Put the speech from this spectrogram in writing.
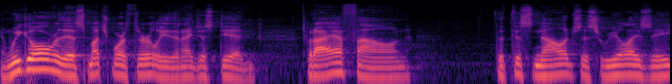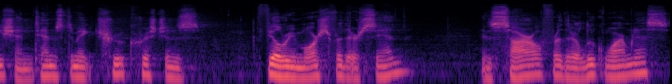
And we go over this much more thoroughly than I just did, but I have found that this knowledge, this realization, tends to make true Christians feel remorse for their sin and sorrow for their lukewarmness,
